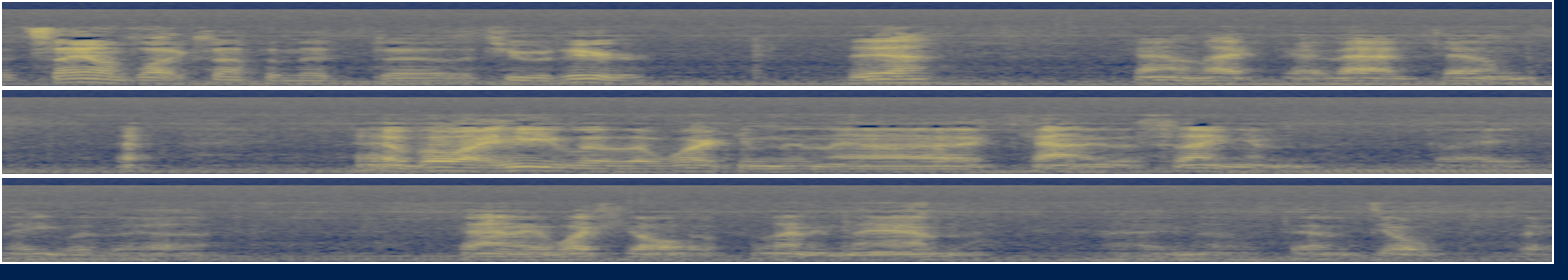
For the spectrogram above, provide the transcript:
it sounds like something that uh, that you would hear. Yeah, kind of like uh, that. Um, boy, he was uh, working in uh, kind of the singing. Uh, he was kind of what you call a funny man. Uh, you know, telling jokes. But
